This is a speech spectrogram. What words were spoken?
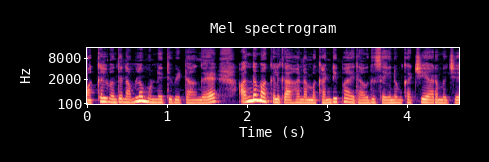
மக்கள் வந்து நம்மளை முன்னேற்றி விட்டாங்க. அந்த மக்களுக்காக நம்ம கண்டிப்பாக ஏதாவது செய்யணும். கட்சி ஆரம்பித்து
